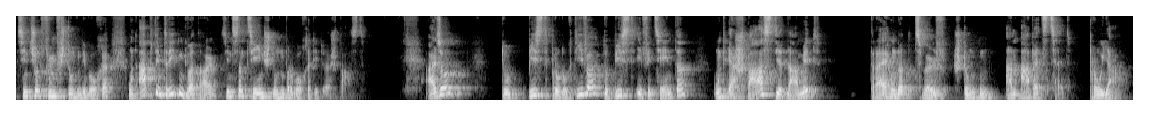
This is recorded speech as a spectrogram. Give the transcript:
sind schon fünf Stunden die Woche. Und ab dem dritten Quartal sind es dann zehn Stunden pro Woche, die du ersparst. Also, du bist produktiver, du bist effizienter und ersparst dir damit 312 Stunden an Arbeitszeit pro Jahr.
